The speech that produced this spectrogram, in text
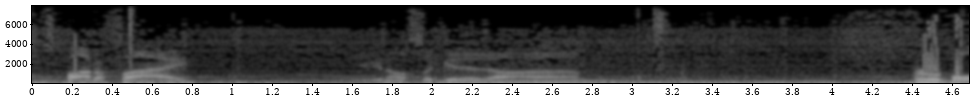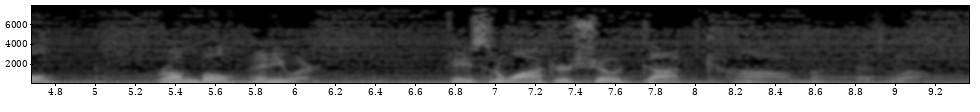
Spotify. You can also get it on Verbal, Rumble, anywhere. JasonWalkerShow.com as well.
